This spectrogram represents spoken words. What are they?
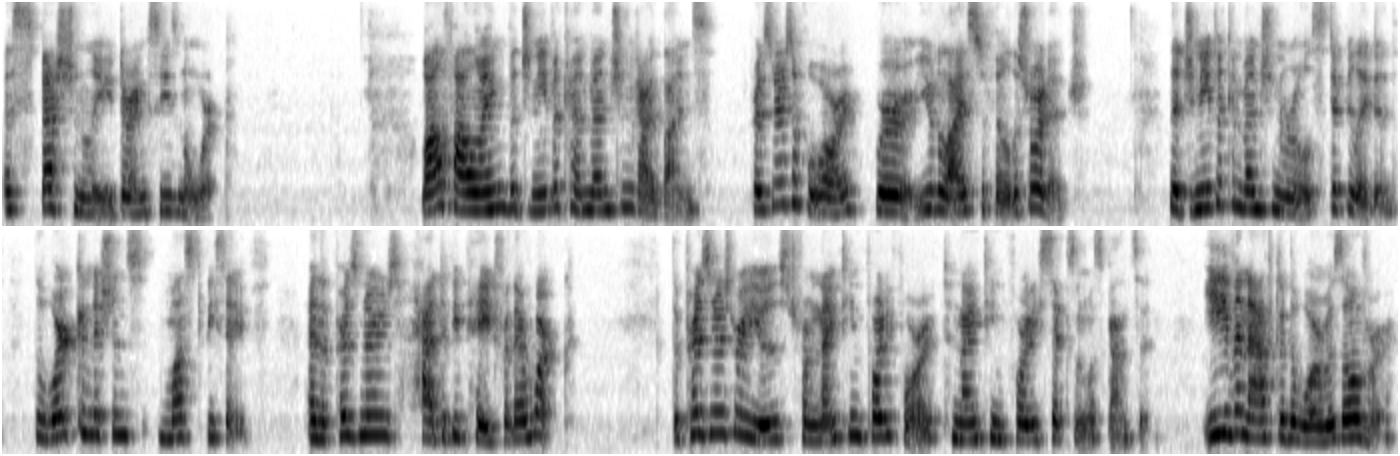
especially during seasonal work. While following the Geneva Convention guidelines, prisoners of war were utilized to fill the shortage. The Geneva Convention rules stipulated the work conditions must be safe, and the prisoners had to be paid for their work. The prisoners were used from 1944 to 1946 in Wisconsin even after the war was over.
